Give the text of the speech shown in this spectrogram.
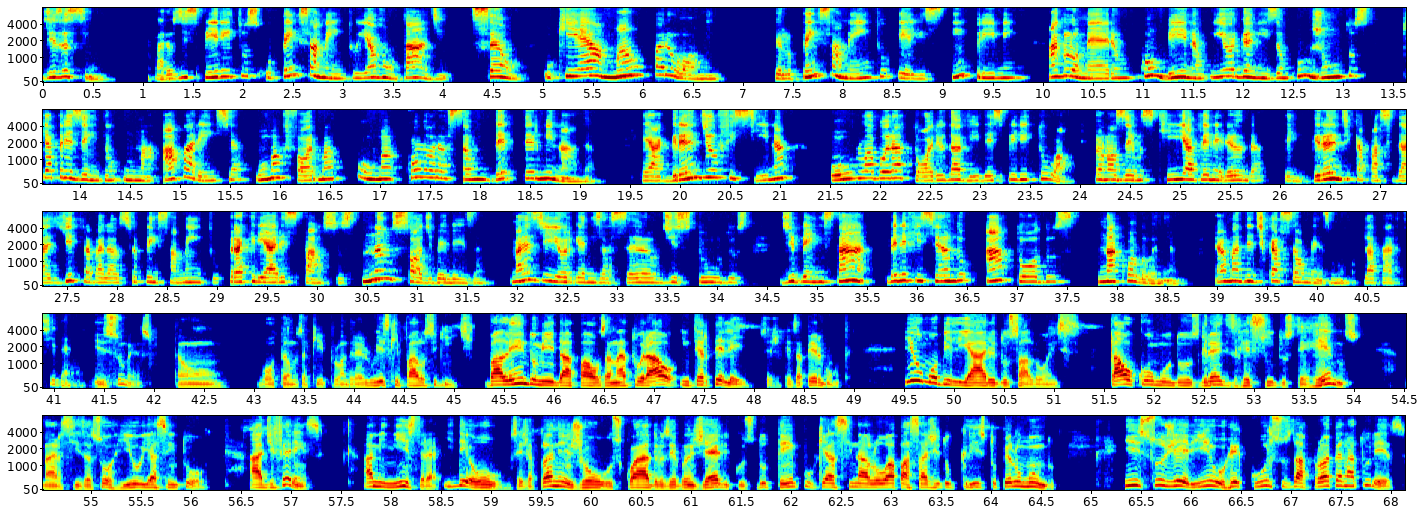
diz assim: para os espíritos, o pensamento e a vontade são o que é a mão para o homem. Pelo pensamento, eles imprimem, aglomeram, combinam e organizam conjuntos que apresentam uma aparência, uma forma ou uma coloração determinada. É a grande oficina ou laboratório da vida espiritual. Então, nós vemos que a veneranda tem grande capacidade de trabalhar o seu pensamento para criar espaços não só de beleza, mas de organização, de estudos, de bem-estar, beneficiando a todos na colônia. É uma dedicação mesmo da parte dela. Isso mesmo. Então, voltamos aqui para o André Luiz, que fala o seguinte: valendo-me da pausa natural, interpelei, ou seja, fez a pergunta. E o mobiliário dos salões? Tal como dos grandes recintos terrenos? Narcisa sorriu e acentuou. Há diferença. A ministra ideou, ou seja, planejou os quadros evangélicos do tempo que assinalou a passagem do Cristo pelo mundo e sugeriu recursos da própria natureza.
